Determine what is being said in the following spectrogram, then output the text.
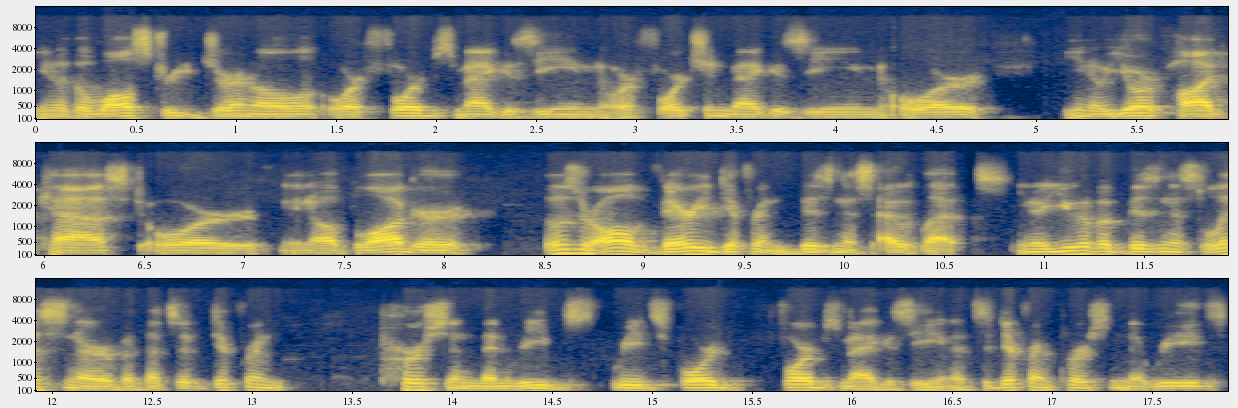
you know the wall street journal or forbes magazine or fortune magazine or you know your podcast or you know a blogger those are all very different business outlets. You know you have a business listener but that's a different person than reads reads Ford, forbes magazine. It's a different person that reads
